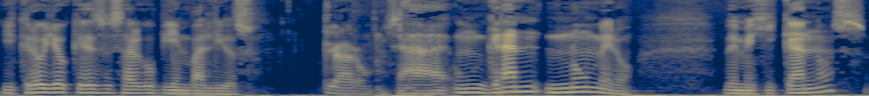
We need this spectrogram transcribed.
Y creo yo que eso es algo bien valioso. Claro. O sea, un gran número de mexicanos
